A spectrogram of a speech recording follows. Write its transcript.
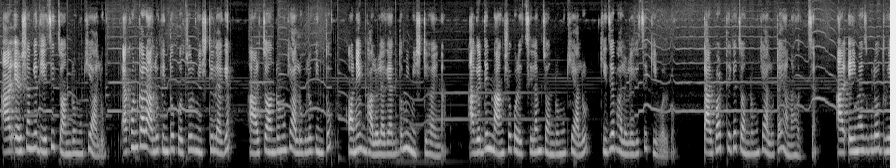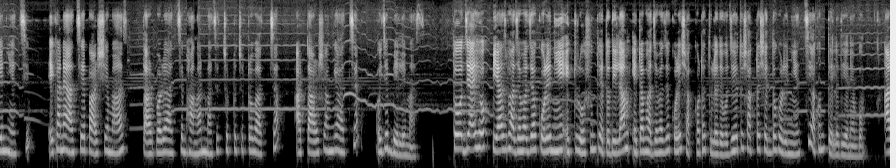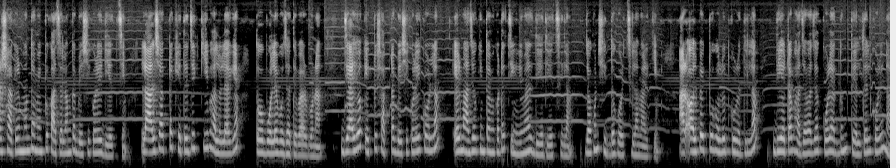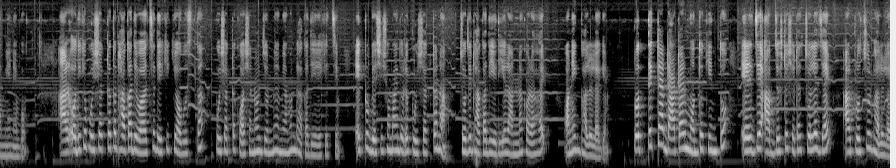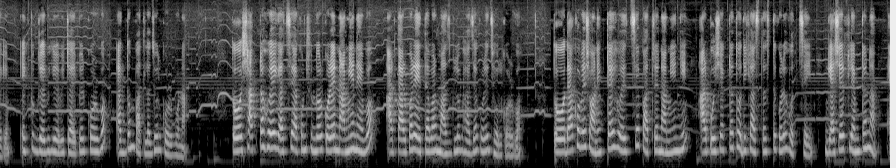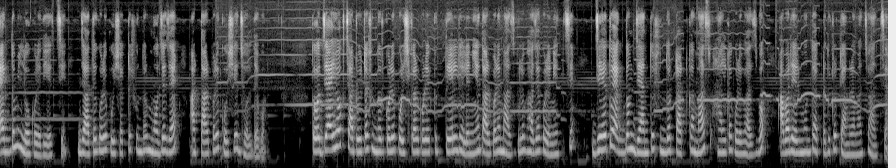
আর এর সঙ্গে দিয়েছি চন্দ্রমুখী আলু। এখনকার আলু কিন্তু প্রচুর মিষ্টি লাগে, আর চন্দ্রমুখী আলুগুলো কিন্তু অনেক ভালো লাগে, একদমই মিষ্টি হয় না। আগের দিন মাংস করেছিলাম চন্দ্রমুখী আলুর, কী যে ভালো লেগেছে, কি বলব? তারপর থেকে চন্দ্রমুখী আলুটাই আনা হচ্ছে। আর এই মাছগুলোও ধুয়ে নিয়েছি। এখানে আছে পার্শে মাছ তারপরে আছে ভাঙান মাছের ছোট্ট ছোট্ট বাচ্চা আর তার সঙ্গে আছে ওই যে বেলে মাছ। তো যাই হোক, পেঁয়াজ ভাজা ভাজা করে নিয়ে একটু রসুন থেতো দিলাম। এটা ভাজা ভাজা করে শাক কটা তুলে দেবো। যেহেতু শাকটা সেদ্ধ করে নিয়েছি, এখন তেলে দিয়ে নেব। আর শাকের মধ্যে আমি একটু কাঁচা লঙ্কা বেশি করেই দিয়েছি। লাল শাকটা খেতে যে কি ভালো লাগে, তো বলে বোঝাতে পারব না। যাই হোক, একটু শাকটা বেশি করেই করলাম। এর মাঝেও কিন্তু আমি কটা চিংড়ি মাছ দিয়ে দিয়েছিলাম, যখন সিদ্ধ করছিলাম আর কি। আর অল্প একটু হলুদ গুঁড়ো দিলাম, দিয়ে এটা ভাজা ভাজা করে একদম তেল তেল করে নামিয়ে নেব। আর ওদিকে পুঁই শাকটা তো ঢাকা দেওয়া আছে, দেখি কি অবস্থা। পুঁই শাকটা কষানোর জন্য আমি এমন ঢাকা দিয়ে রেখেছি। একটু বেশি সময় ধরে পুঁই শাকটা না, যদি ঢাকা দিয়ে দিয়ে রান্না করা হয়, অনেক ভালো লাগে। প্রত্যেকটা ডাটার মধ্যে কিন্তু এর যে আবজসটা সেটা চলে যায় আর প্রচুর ভালো লাগে। একটু গ্রেভি গ্রেভি টাইপের করব, একদম পাতলা ঝোল করব না। তো শাকটা হয়ে গেছে, এখন সুন্দর করে নামিয়ে নেব। আর তারপরে এতে আবার মাছগুলো ভাজা করে ঝোল করব। তো দেখো বেশ অনেকটাই হয়েছে, পাত্রে নামিয়ে নিই। আর পুঁই শাকটা তো ওদিকে আস্তে আস্তে করে হচ্ছেই। গ্যাসের ফ্লেমটা না একদমই লো করে দিয়েছি, যাতে করে পুঁই শাকটা সুন্দর মজে যায় আর তারপরে কষিয়ে ঝোল দেব। তো যাই হোক, চাটুইটা সুন্দর করে পরিষ্কার করে একটু তেল ঢেলে নিয়ে তারপরে মাছগুলো ভাজা করে নিচ্ছি। যেহেতু একদম জ্যান্ত সুন্দর টাটকা মাছ, হালকা করে ভাজবো। আবার এর মধ্যে একটা দুটো ট্যাংরা মাছও আছে।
